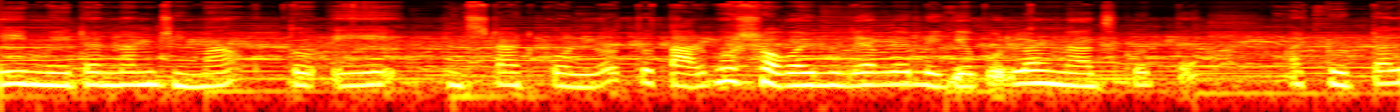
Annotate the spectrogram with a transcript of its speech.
এই মেয়েটার নাম রিমা, তো এ স্টার্ট করল। তো তারপর সবাই মিলে আমরা লেগে পড়লাম নাচ করতে। আর টোটাল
